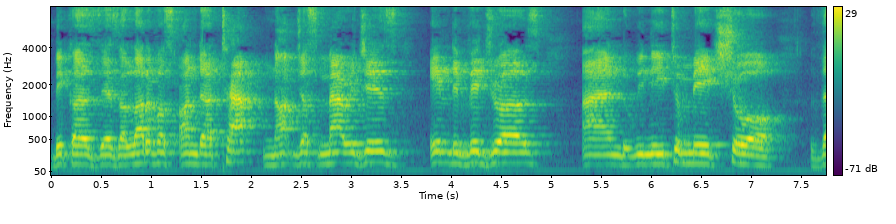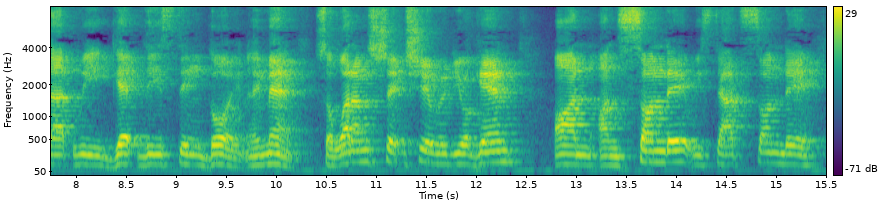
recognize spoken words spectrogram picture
because there's a lot of us under attack, not just marriages, individuals, and we need to make sure that we get these things going. Amen. So what I'm sh- sharing with you again on on Sunday, we start Sunday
